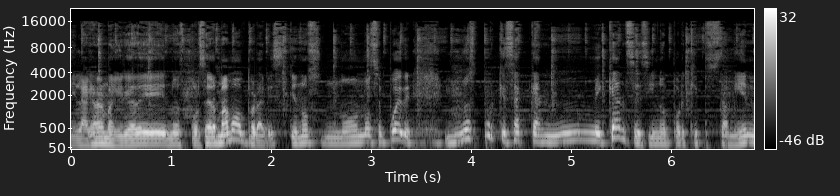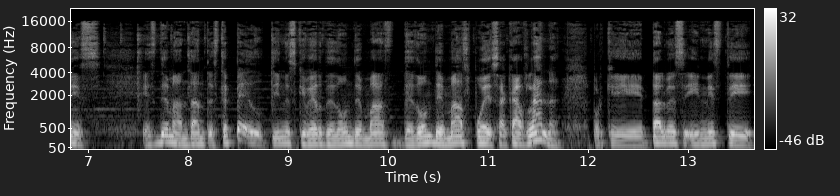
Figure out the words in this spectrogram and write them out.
La gran mayoría de, no es por ser mamón, pero hay veces que no, no, no se puede. Y no es porque sea can, me canse, sino porque pues, también es, es demandante este pedo. Tienes que ver de dónde más, de dónde más puedes sacar lana. Porque tal vez en este,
